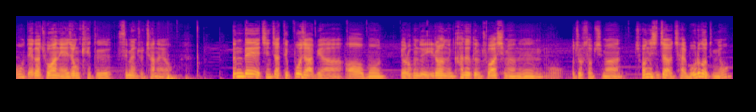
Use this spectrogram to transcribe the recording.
어, 내가 좋아하는 애정 캐들 쓰면 좋잖아요. 근데 진짜 듣보잡이야. 어, 뭐 여러분들 이런 카드들 좋아하시면은 뭐 어쩔 수 없지만 저는 진짜 잘 모르거든요.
